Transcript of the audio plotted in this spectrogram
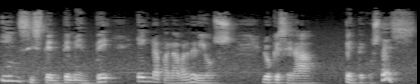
insistentemente en la palabra de Dios lo que será Pentecostés,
